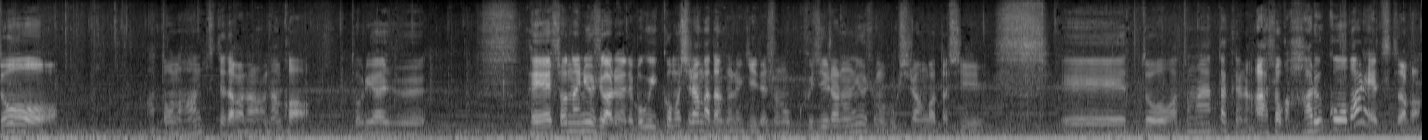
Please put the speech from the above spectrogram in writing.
とあと何つってたかな？なんかとりあえずへえそんなニュースがあるんやで僕一個も知らんかったんですよね聞いて。そのクジラのニュースも僕知らんかったし。えー、っとあと何やったっけな。あそうか。春高バレーっつってたか。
